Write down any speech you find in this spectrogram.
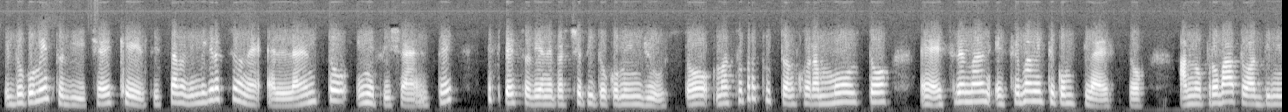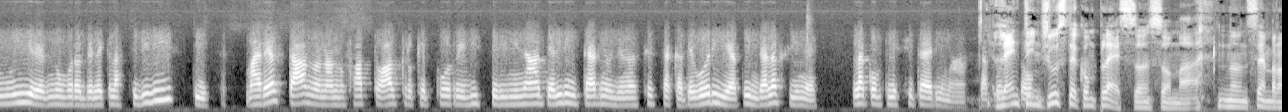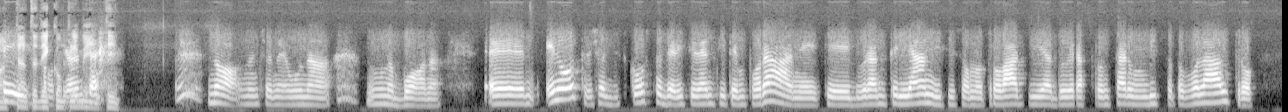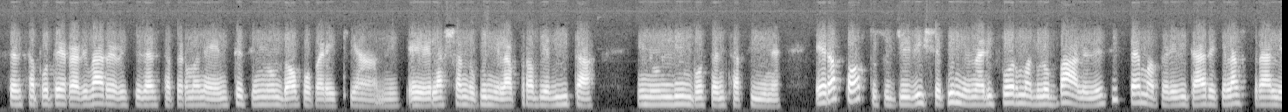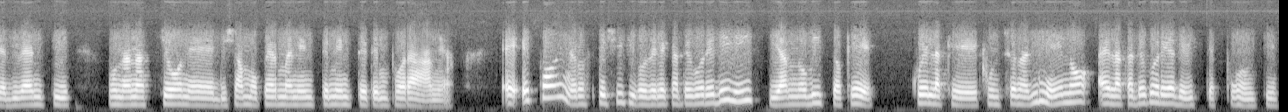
Il documento dice che il sistema di immigrazione è lento, inefficiente e spesso viene percepito come ingiusto, ma soprattutto ancora molto eh, estrema, estremamente complesso. Hanno provato a diminuire il numero delle classi di visti, ma in realtà non hanno fatto altro che porre i visti eliminati all'interno di una stessa categoria, quindi alla fine la complessità è rimasta. Lento, ingiusto e complesso, insomma, non sembrano sì, tanto dei complimenti. No, non ce n'è una, una buona. Eh, inoltre c'è il discorso dei residenti temporanei che durante gli anni si sono trovati a dover affrontare un visto dopo l'altro senza poter arrivare a residenza permanente se non dopo parecchi anni, eh, lasciando quindi la propria vita in un limbo senza fine. E il rapporto suggerisce quindi una riforma globale del sistema per evitare che l'Australia diventi una nazione diciamo permanentemente temporanea. E, e, poi nello specifico delle categorie dei visti hanno visto che quella che funziona di meno è la categoria dei visti a punti.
